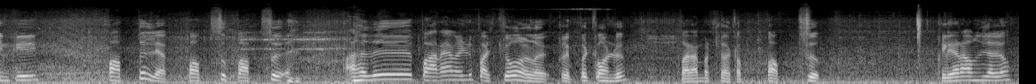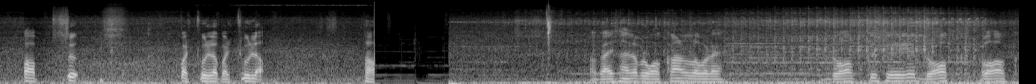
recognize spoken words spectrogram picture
എനിക്ക് പപ്പില്ലേ പപ്സ് പപ്സ് അത് പറയാൻ വേണ്ടി പറ്റുമോ എന്നുള്ളത് ക്ലിപ്പ് ഇട്ടുകൊണ്ട് പറയാൻ പറ്റില്ല കേട്ടോ. പപ്സ്. ക്ലിയർ ആവുന്നില്ലല്ലോ പപ്സ്. പറ്റൂല പറ്റൂല. കാര്യം നല്ല ബ്ലോക്കാണല്ലോ ഇവിടെ. ബ്ലോക്ക് ഹേ ബ്ലോക്ക് ബ്ലോക്ക്.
